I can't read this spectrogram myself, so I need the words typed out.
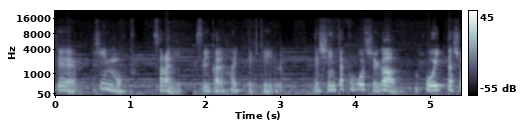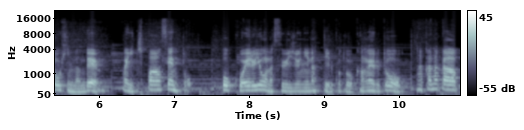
て、金もさらに追加で入ってきている。で、信託報酬がこういった商品なんで、まあ、1%を超えるような水準になっていることを考えると、なかなか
